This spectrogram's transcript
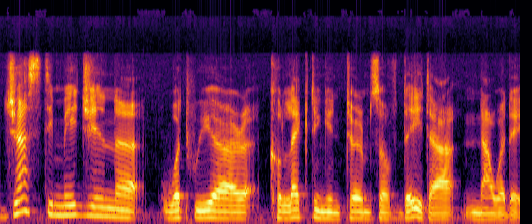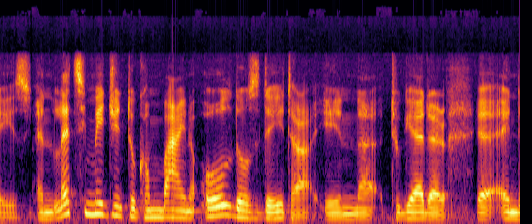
Just imagine uh, what we are collecting in terms of data nowadays, and let's imagine to combine all those data in uh, together uh, and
